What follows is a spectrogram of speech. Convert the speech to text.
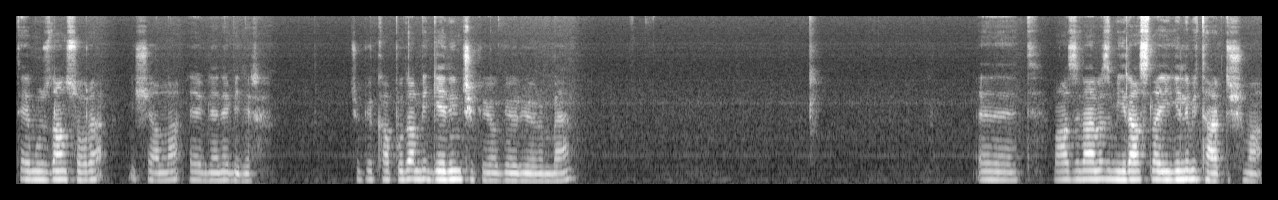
Temmuz'dan sonra İnşallah evlenebilir. Çünkü kapıdan bir gelin çıkıyor görüyorum ben. Evet. Bazılarınız mirasla ilgili bir tartışma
